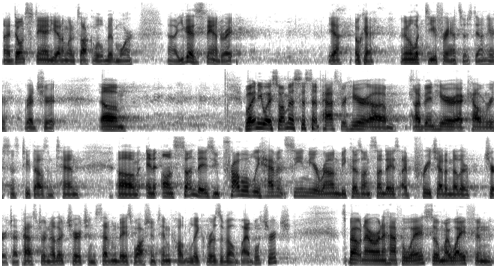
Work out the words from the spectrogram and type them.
Uh, don't stand yet. I'm going to talk a little bit more. Uh, you guys stand, right? Yeah? Okay. I'm going to look to you for answers down here. Red shirt. Um, well, anyway, so I'm an assistant pastor here. Um, I've been here at Calvary since 2010. Um, and on Sundays, you probably haven't seen me around because on Sundays I preach at another church. I pastor another church in Seven Bays, Washington called Lake Roosevelt Bible Church. It's about an hour and a half away. So my wife and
